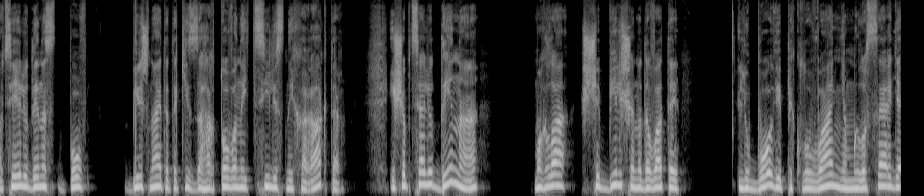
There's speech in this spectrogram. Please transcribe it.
у цієї людини був більш, знаєте, такий загартований цілісний характер, і щоб ця людина могла ще більше надавати любові, піклування, милосердя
